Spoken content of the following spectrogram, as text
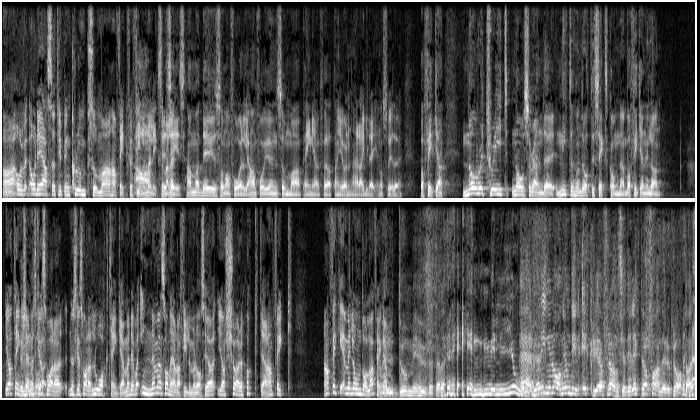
Ja, och, och det är alltså typ en klumpsumma han fick för filmen ja, liksom, precis. Han, det är ju som man får, eller han får ju en summa pengar för att han gör den här grejen och så vidare. Vad fick han? No Retreat, No Surrender. 1986 kom den. Vad fick han i lön? Jag tänker så här, nu ska, jag svara, nu ska jag svara lågt tänker jag, men det var inne med sådana jävla filmer då, så jag, jag kör högt där. Han fick, han fick en miljon dollar fick Är du han. dum i huvudet eller? en miljon? Här, vi har ingen aning om din äckliga franska dialekt, vad fan det är du pratar.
